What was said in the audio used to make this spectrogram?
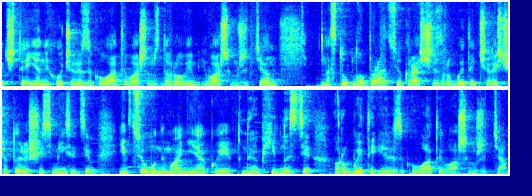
вибачте, я не хочу ризикувати вашим здоров'ям і вашим життям. Наступну операцію краще зробити через 4-6 місяців, і в цьому немає ніякої необхідності робити і ризикувати вашим життям.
